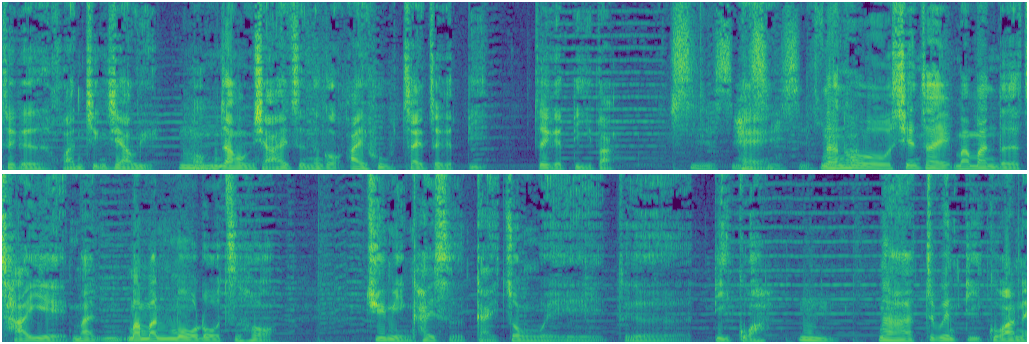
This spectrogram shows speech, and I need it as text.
这个环境教育，嗯。我们让我们小孩子能够爱护在这个地这个地方。是是是是，然后现在慢慢的茶叶慢慢慢没落之后，居民开始改种为这个地瓜。嗯，那这边地瓜呢，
